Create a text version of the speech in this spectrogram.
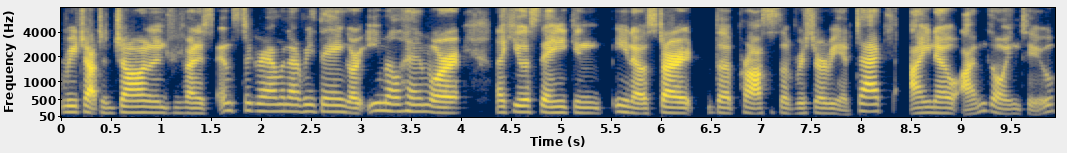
reach out to John and if you find his Instagram and everything, or email him, or like he was saying, you can, you know, start the process of reserving a deck. I know I'm going to.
